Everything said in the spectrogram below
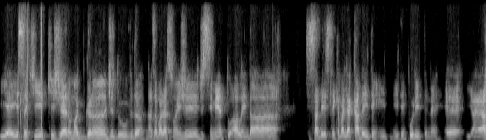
E é isso aqui que gera uma grande dúvida nas avaliações de, de cimento, além da se saber se tem que avaliar cada item, item por item, né? É, é a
